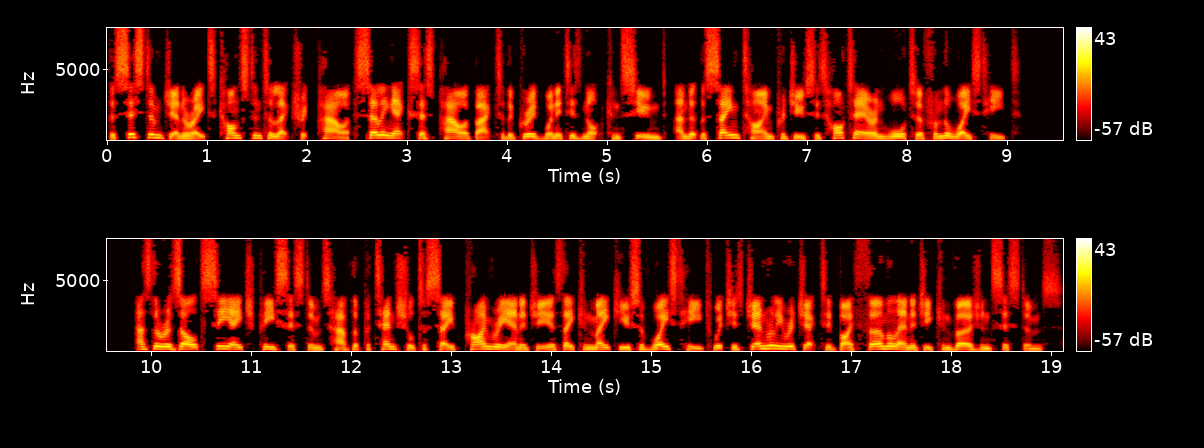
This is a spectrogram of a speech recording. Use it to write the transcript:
The system generates constant electric power, selling excess power back to the grid when it is not consumed, and at the same time produces hot air and water from the waste heat. As the result CHP systems have the potential to save primary energy as they can make use of waste heat which is generally rejected by thermal energy conversion systems.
